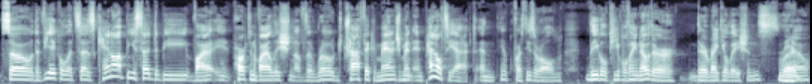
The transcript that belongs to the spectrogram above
so the vehicle it says cannot be said to be vi- parked in violation of the Road Traffic Management and Penalty Act. And of course, these are all legal people; they know their their regulations, Right. you know.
